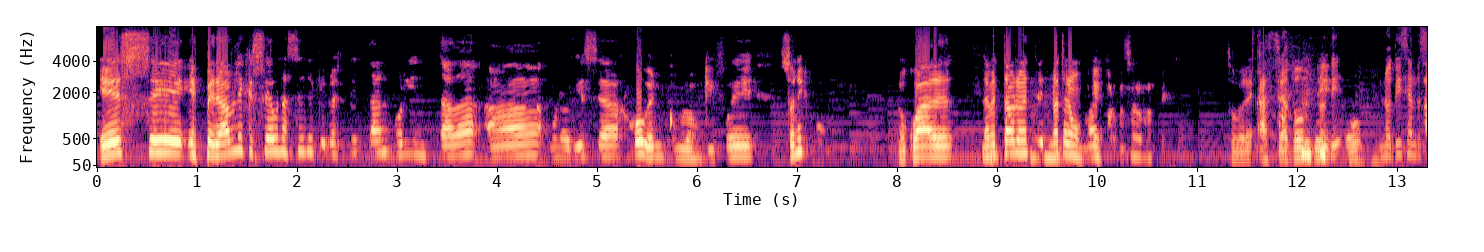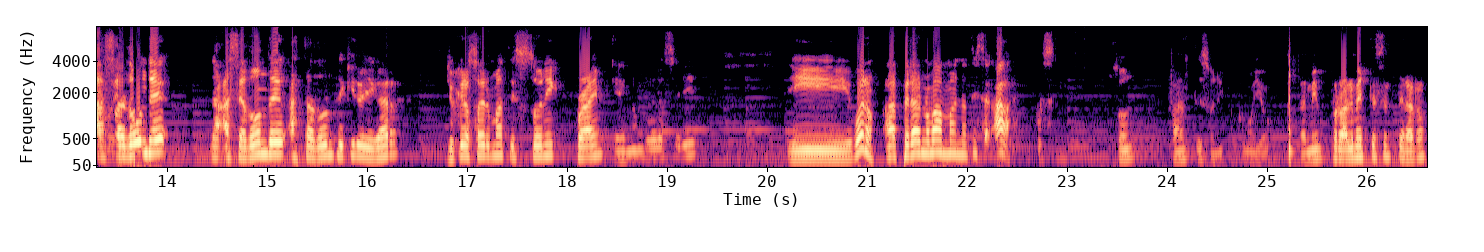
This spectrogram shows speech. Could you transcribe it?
Es eh, esperable que sea una serie que no esté tan orientada a una audiencia joven como lo que fue Sonic. Lo cual, lamentablemente, no tenemos más información al respecto sobre hacia dónde o Noticia en hacia dónde, hacia dónde, hasta dónde quiero llegar. Yo quiero saber más de Sonic Prime, que es el nombre de la serie. Y bueno, a esperar nomás más noticias. Ah, pues son fans de Sonic como yo, también probablemente se enteraron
